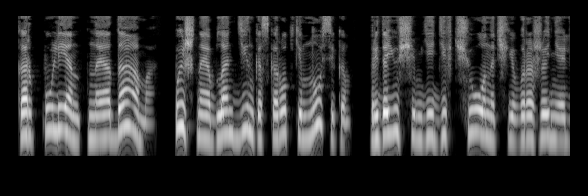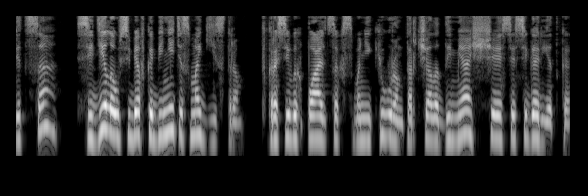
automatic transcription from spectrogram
Корпулентная дама, пышная блондинка с коротким носиком, придающим ей девчоночье выражение лица, сидела у себя в кабинете с магистром. В красивых пальцах с маникюром торчала дымящаяся сигаретка.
